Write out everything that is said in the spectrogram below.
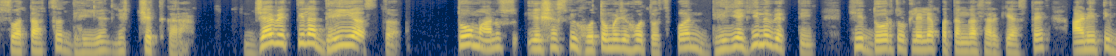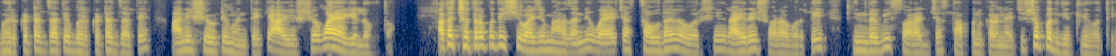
स्वतःचं ध्येय निश्चित करा. ज्या व्यक्तीला ध्येय असतं तो माणूस यशस्वी होतो म्हणजे होतोच पण ध्येयहीन व्यक्ती ही दोर तुटलेल्या पतंगासारखी असते आणि ती भरकटत जाते भरकटत जाते आणि शेवटी म्हणते की आयुष्य वाया गेलं होतं. आता छत्रपती शिवाजी महाराजांनी वयाच्या चौदाव्या वर्षी रायरेश्वरावरती हिंदवी स्वराज्य स्थापन करण्याची शपथ घेतली होती.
